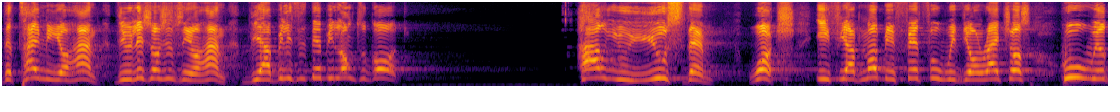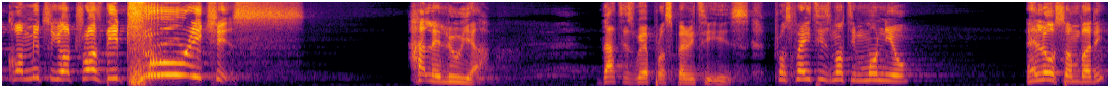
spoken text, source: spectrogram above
the time in your hand, the relationships in your hand, the abilities, they belong to God. How you use them. Watch. If you have not been faithful with your unrighteous, who will commit to your trust the true riches? Hallelujah. That is where prosperity is. Prosperity is not in money. Oh. Hello, somebody.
